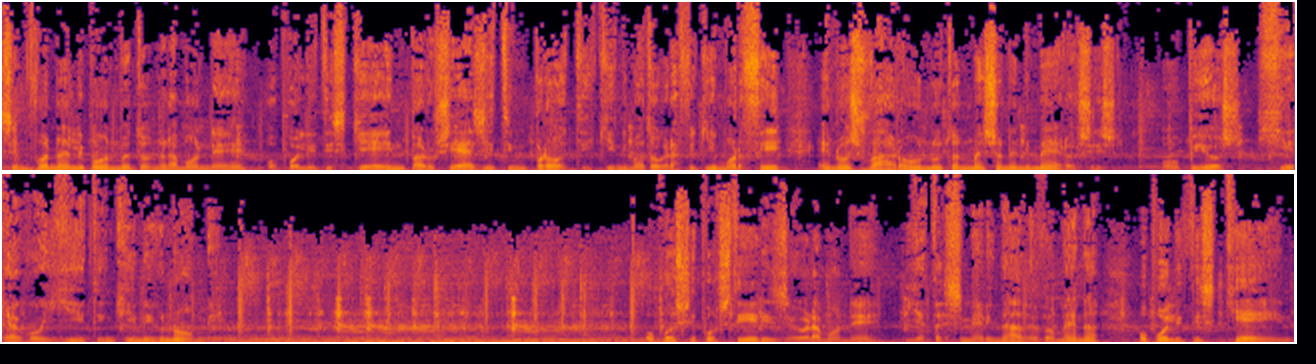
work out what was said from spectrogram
Σύμφωνα λοιπόν με τον Ραμονέ, ο πολίτης Κέιν παρουσιάζει την πρώτη κινηματογραφική μορφή ενός βαρόνου των μέσων ενημέρωσης, ο οποίος χειραγωγεί την κοινή γνώμη. Όπως υποστήριζε ο Ραμονέ, για τα σημερινά δεδομένα, ο πολίτης Κέιν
